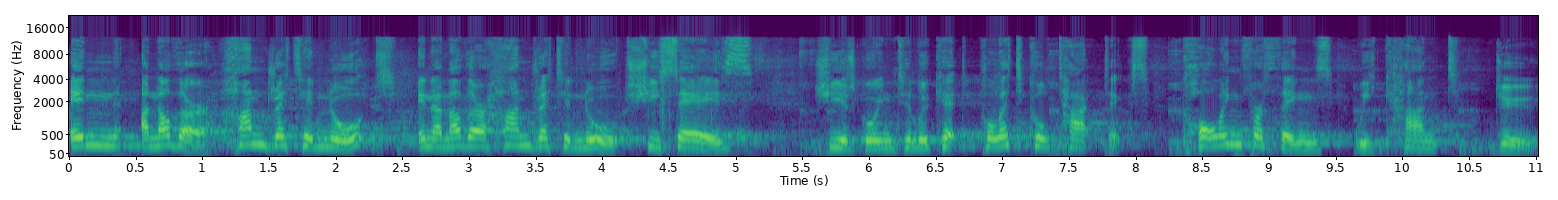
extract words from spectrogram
In another handwritten note, in another handwritten note, she says she is going to look at political tactics, calling for things we can't do.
